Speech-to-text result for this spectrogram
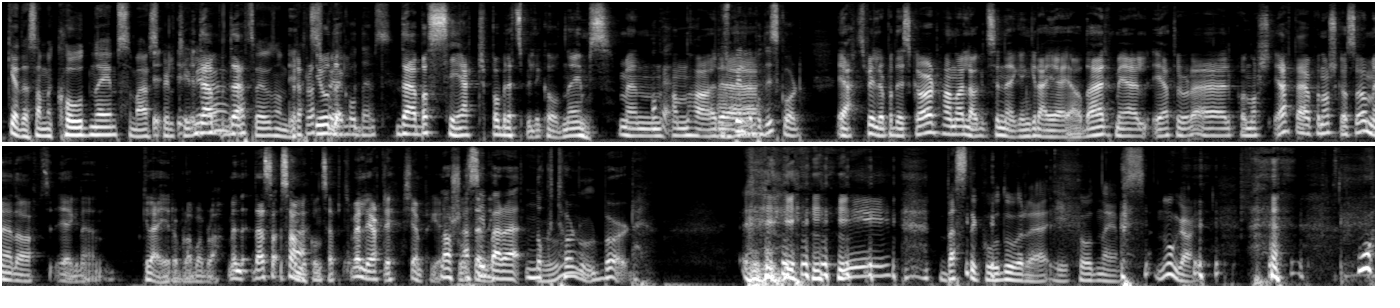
ikke det samme codenames som jeg har spilt Det er- tidligere? det er- Det er jo sånn Jo, brettspill. det- Codenames. Det er basert på brettspillet Codenames, men okay. han har han spiller eh, på Discord. Ja, spiller på Discord. Han har lagd sin egen greie ja, der, med Jeg tror det er på norsk Ja, det er på norsk også, med da egne greier og bla, bla, bla. Men det er samme Ja. konsept. Veldig artig. Kjempegøy. Lars, jeg sier bare Nocturnal Bird. Beste kodeordet i Codenames noen gang. oh,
